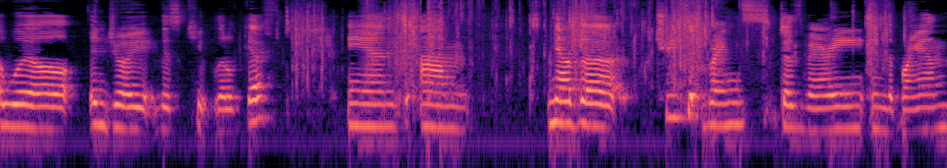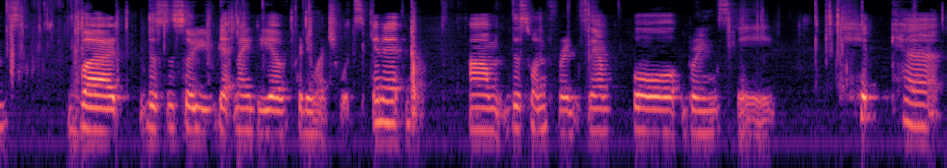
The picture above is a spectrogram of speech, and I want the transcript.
will enjoy this cute little gift. And um, now the treats it brings does vary in the brands, but this is so you get an idea of pretty much what's in it. Um, this one, for example, brings a Kit Kat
